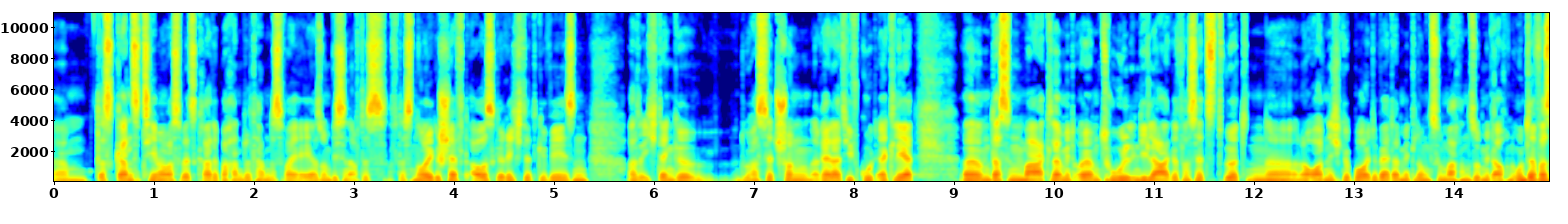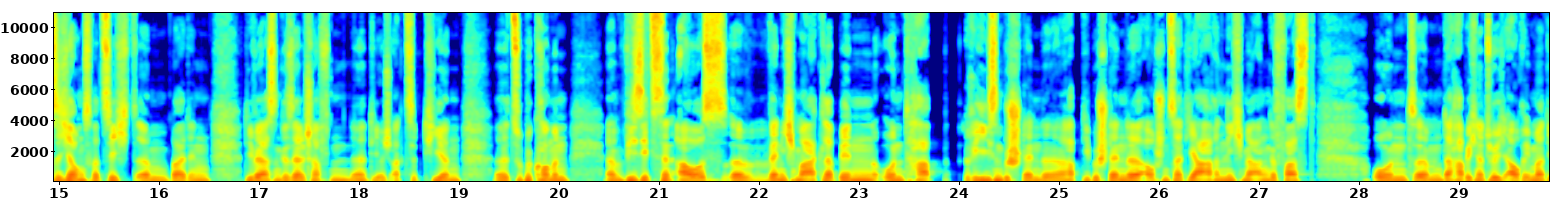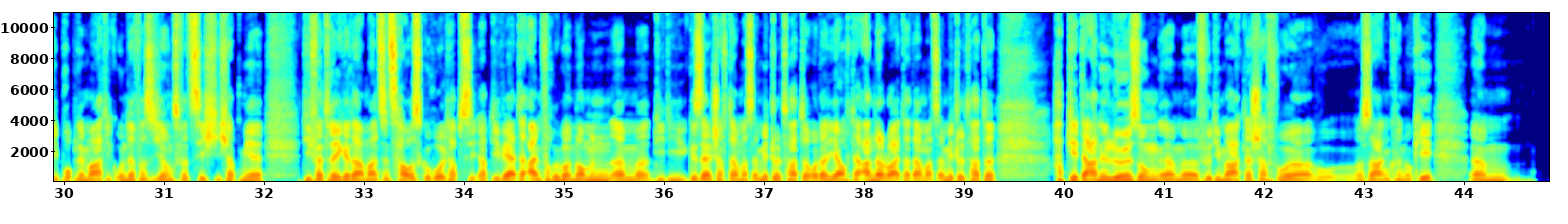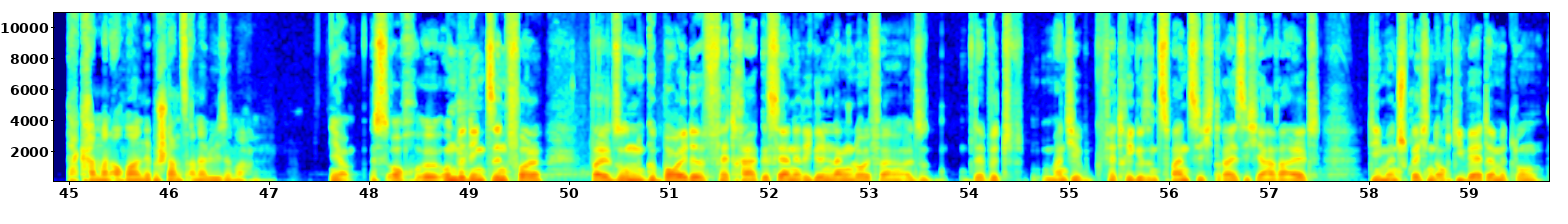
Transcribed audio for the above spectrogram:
Ähm, das ganze Thema, was wir jetzt gerade behandelt haben, das war ja eher so ein bisschen auf das, auf das Neugeschäft ausgerichtet gewesen. Also ich denke, du hast jetzt schon relativ gut erklärt, ähm, dass ein Makler mit eurem Tool in die Lage versetzt wird, eine, eine ordentliche Gebäudewertermittlung zu machen, somit auch einen Unterversicherungsverzicht ähm, bei den diversen Gesellschaften, äh, die euch akzeptieren, äh, zu bekommen. Wie sieht's denn aus, äh, wenn ich Makler bin und habe Riesenbestände, habe die Bestände auch schon seit Jahren nicht mehr angefasst und ähm, da habe ich natürlich auch immer die Problematik Unterversicherungsverzicht. Ich habe mir die Verträge damals ins Haus geholt, habe hab die Werte einfach übernommen, ähm, die die Gesellschaft damals ermittelt hatte oder die auch der Underwriter damals ermittelt hatte. Habt ihr da eine Lösung ähm, für die Maklerschaft, wo wir, sagen können, okay, ähm, da kann man auch mal eine Bestandsanalyse machen? Ja, ist auch äh, unbedingt sinnvoll, weil so ein Gebäudevertrag ist ja in der Regel ein Langläufer. Also der wird, manche Verträge sind 20, 30 Jahre alt, dementsprechend auch die Wertermittlung.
